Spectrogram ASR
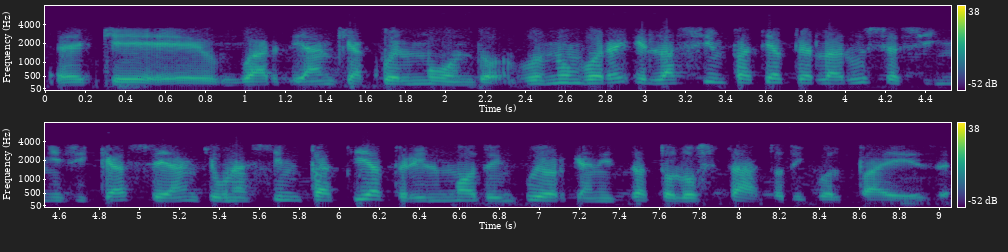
eh, che guardi anche a quel mondo. Non vorrei che la simpatia per la Russia significasse anche una simpatia per il modo in cui è organizzato lo Stato di quel paese.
